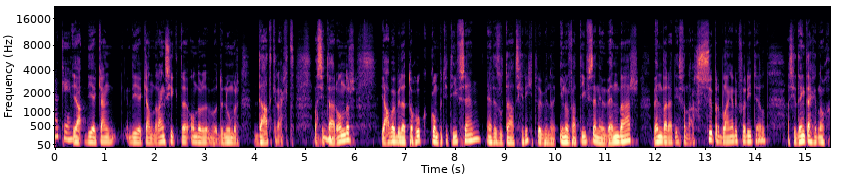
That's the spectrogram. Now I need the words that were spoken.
Okay. Ja, die je kan die je kan rangschikken onder de noemer daadkracht. Wat zit mhm. daaronder? ja, we willen toch ook competitief zijn en resultaatsgericht. We willen innovatief zijn en wendbaar. Wendbaarheid is vandaag superbelangrijk voor retail. Als je denkt dat je het nog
